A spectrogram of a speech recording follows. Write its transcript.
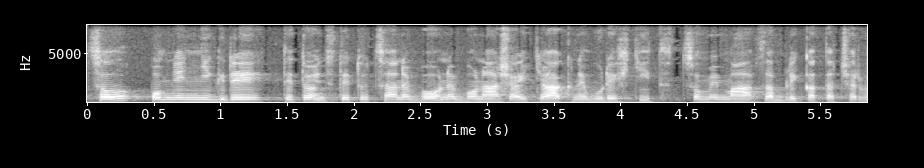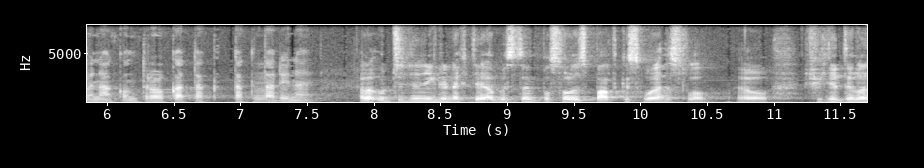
co po mně nikdy tyto instituce nebo, nebo náš ITák nebude chtít? Co mi má zablikat ta červená kontrolka, tak, tak hmm. tady ne. Ale určitě nikdy nechtějí, abyste jim poslali zpátky svoje heslo. Jo? Všichni tyhle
